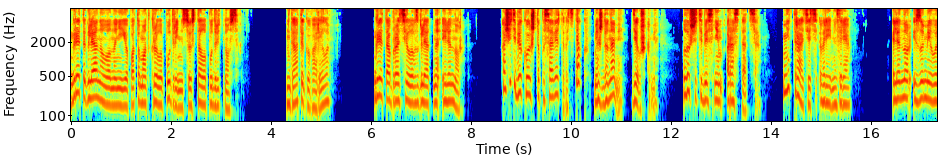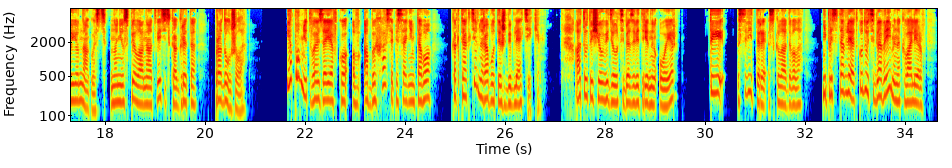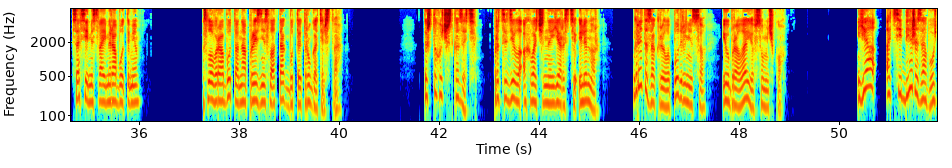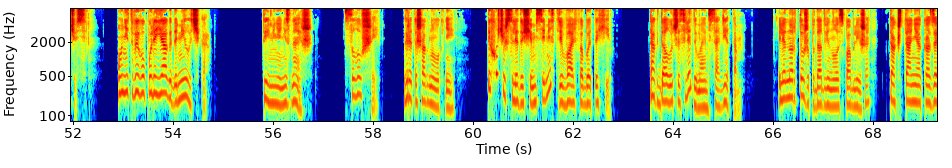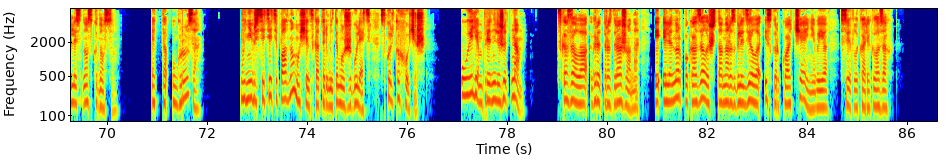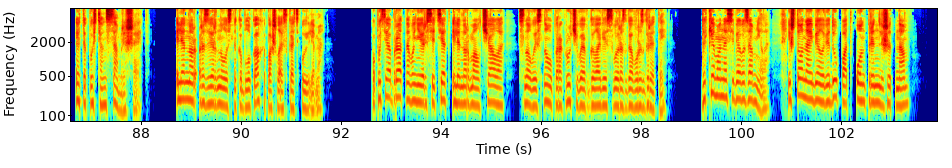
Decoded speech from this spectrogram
Грета глянула на нее, потом открыла пудреницу и стала пудрить нос. «Да, ты говорила». Грета обратила взгляд на Эленор. «Хочу тебе кое-что посоветовать. Так, между нами, девушками. Лучше тебе с ним расстаться. Не тратить время зря». Эленор изумила ее наглость, но не успела она ответить, как Грета продолжила. «Я помню твою заявку в АБХ с описанием того, как ты активно работаешь в библиотеке. А тут еще увидела тебя за витриной ОЭР. Ты свитеры складывала. Не представляю, откуда у тебя время на кавалеров со всеми своими работами». Слово «работа» она произнесла так, будто это ругательство. «Ты что хочешь сказать?» Процедила охваченная яростью Эленор. Грета закрыла пудреницу и убрала ее в сумочку. «Я о тебе же забочусь. Он не твоего поля ягода, милочка». «Ты меня не знаешь». «Слушай», — Грета шагнула к ней, «ты хочешь в следующем семестре в альфа-бета-хи? Тогда лучше следуй моим советам». Эленор тоже пододвинулась поближе, так что они оказались нос к носу. «Это угроза?» В университете полно мужчин, с которыми ты можешь гулять, сколько хочешь. Уильям принадлежит нам», — сказала Грета раздраженно, и Эленор показалось, что она разглядела искорку отчаяния в ее светло-карих глазах. «Это пусть он сам решает». Эленор развернулась на каблуках и пошла искать Уильяма. По пути обратно в университет Эленор молчала, снова и снова прокручивая в голове свой разговор с Гретой — да кем она себя возомнила? И что она имела в виду под «он принадлежит нам»?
